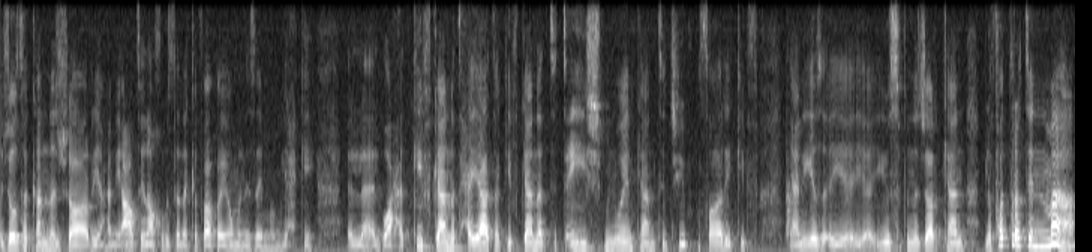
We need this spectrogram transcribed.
جوزها كان نجار يعني اعطينا خبزنا كفافة يومنا زي ما بيحكي الواحد. كيف كانت حياتها كيف كانت تعيش؟ من وين كانت تجيب مصاري؟ كيف يعني يوسف النجار كان لفترة ما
